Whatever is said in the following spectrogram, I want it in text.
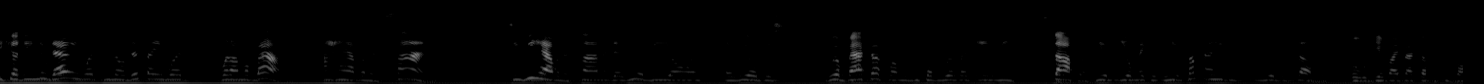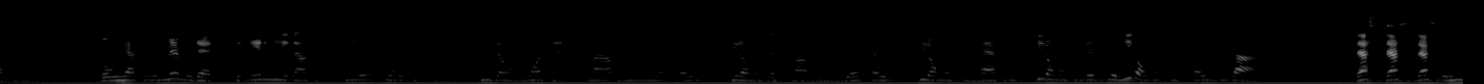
because he knew that ain't what you know. This ain't what what I'm about. I have an assignment. See, we have an assignment that we'll be on, and we'll just we'll back up from it because we'll let the enemy stop us. He'll, he'll make it. He'll, sometimes he'll just we'll just stumble, but we'll get right back up and keep on going. But we have to remember that the enemy is out to steal, kill, or destroy. He don't want that smile to be. He don't want that smile to be on your face. He don't want you happy. He don't want you living good. He don't want you praising God. That's that's that's what he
